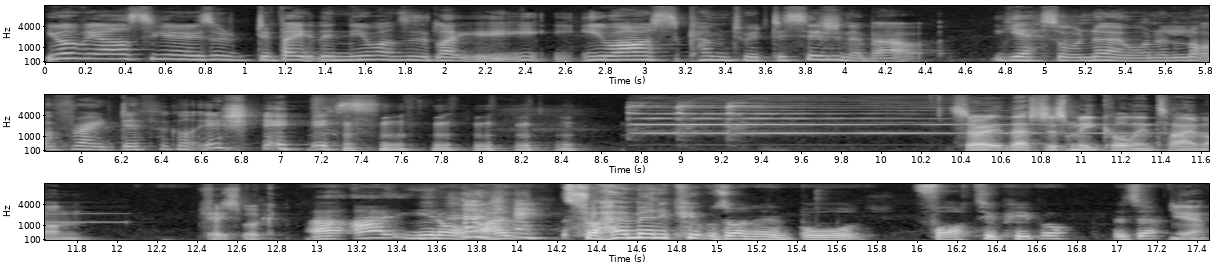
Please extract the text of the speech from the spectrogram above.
You won't be asked to you know, sort of debate the nuances. Like, you asked to come to a decision about yes or no on a lot of very difficult issues. Sorry, that's just me calling time on Facebook. Uh, I, you know, I, so how many people's on the board? Forty people, is it? Yeah.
